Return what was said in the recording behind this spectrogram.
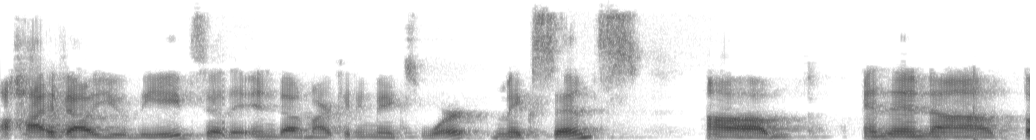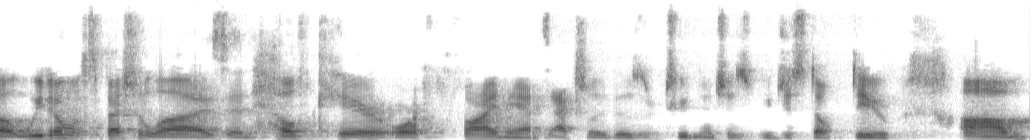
a high value lead, so the inbound marketing makes work makes sense. Um, and then, uh, but we don't specialize in healthcare or finance. Actually, those are two niches we just don't do. Um,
